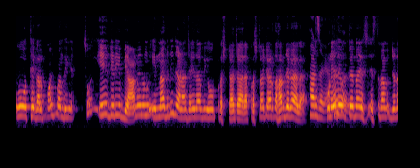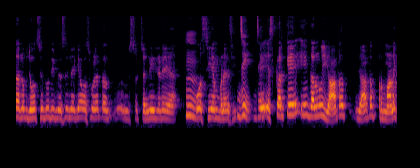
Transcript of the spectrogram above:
ਉਹ ਉੱਥੇ ਗੱਲ ਪਹੁੰਚ ਪਾਉਂਦੀ ਹੈ? ਸੋ ਇਹ ਜਿਹੜੀ ਬਿਆਨ ਇਹਨਾਂ ਨੂੰ ਇੰਨਾ ਨਹੀਂ ਲੈਣਾ ਚਾਹੀਦਾ ਵੀ ਉਹ ਭ੍ਰਸ਼ਟਾਚਾਰ ਹੈ। ਭ੍ਰਸ਼ਟਾਚਾਰ ਤਾਂ ਹਰ ਜਗ੍ਹਾ ਹੈਗਾ। ਹਰ ਜਗ੍ਹਾ ਹੁਣ ਇਹਦੇ। ਉੱਤੇ ਤਾਂ ਇਸ ਤਰ੍ਹਾਂ ਜਿਹੜਾ ਨਵਜੋਤ ਸਿੱਧੂ ਦੀ ਮੈਸੇਜ ਨੇ ਕਿਹਾ ਉਸ ਵੇਲੇ ਤਾਂ ਮਿਸਟਰ ਚੰਨੀ ਜਿਹੜੇ ਆ ਉਹ ਸੀਐਮ ਬਣੇ ਸੀ। ਤੇ ਇਸ ਕਰਕੇ ਇਹ ਗੱਲ ਨੂੰ ਜਾਂ ਤਾਂ ਜਾਂ ਤਾਂ ਪ੍ਰਮਾਣਿਕ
